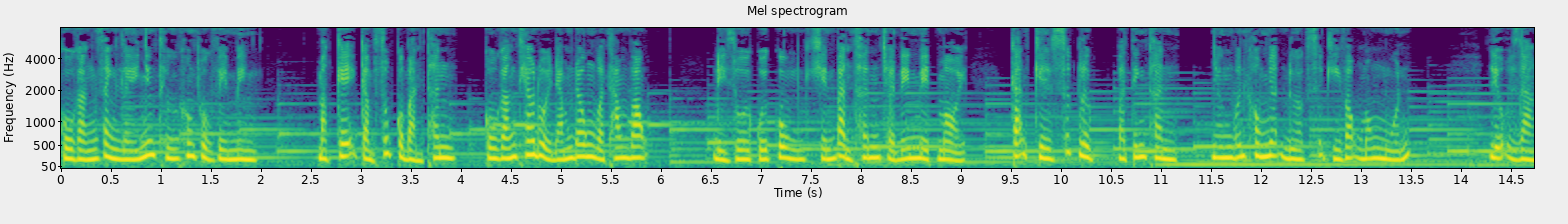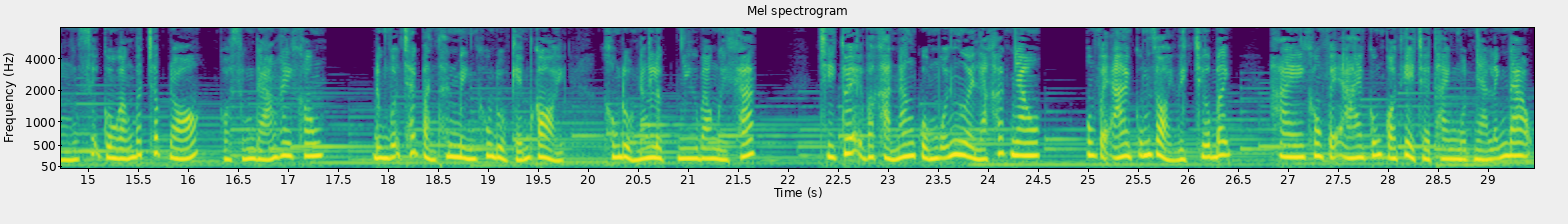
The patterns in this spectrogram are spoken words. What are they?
cố gắng giành lấy những thứ không thuộc về mình. Mặc kệ cảm xúc của bản thân, cố gắng theo đuổi đám đông và tham vọng. Để rồi cuối cùng khiến bản thân trở nên mệt mỏi, cạn kiệt sức lực và tinh thần, nhưng vẫn không nhận được sự kỳ vọng mong muốn. Liệu rằng sự cố gắng bất chấp đó có xứng đáng hay không? Đừng vỡ trách bản thân mình không đủ kém cỏi, không đủ năng lực như bao người khác. Trí tuệ và khả năng của mỗi người là khác nhau không phải ai cũng giỏi việc chữa bệnh, hay không phải ai cũng có thể trở thành một nhà lãnh đạo.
